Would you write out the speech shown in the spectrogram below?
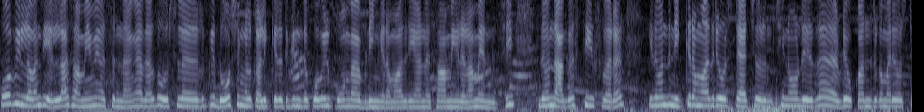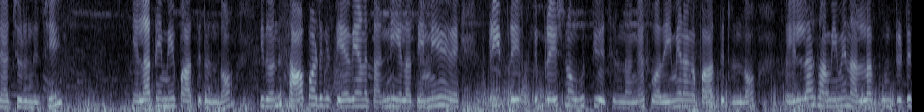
கோவிலில் வந்து எல்லா சாமியுமே வச்சுருந்தாங்க. அதாவது ஒரு சிலருக்கு தோஷங்கள் கழிக்கிறதுக்கு இந்த கோவில் போங்க அப்படிங்கிற மாதிரியான சாமிகள் எல்லாமே இருந்துச்சு. இது வந்து அகஸ்தீஸ்வரர். இது வந்து நிற்கிற மாதிரி ஒரு ஸ்டாச்சு இருந்துச்சு. இன்னொரு இதில் அப்படியே உட்காந்துருக்க மாதிரி ஒரு ஸ்டாச்சு இருந்துச்சு. எல்லாத்தையுமே பார்த்துட்டு இருந்தோம். இது வந்து சாப்பாடுக்கு தேவையான தண்ணி எல்லாத்தையுமே ப்ரீ ப்ரே ப்ரிப்ரேஷனாக ஊற்றி வச்சுருந்தாங்க. ஸோ அதையுமே நாங்கள் பார்த்துட்டு இருந்தோம். ஸோ எல்லா சாமியுமே நல்லா கும்பிட்டுட்டு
